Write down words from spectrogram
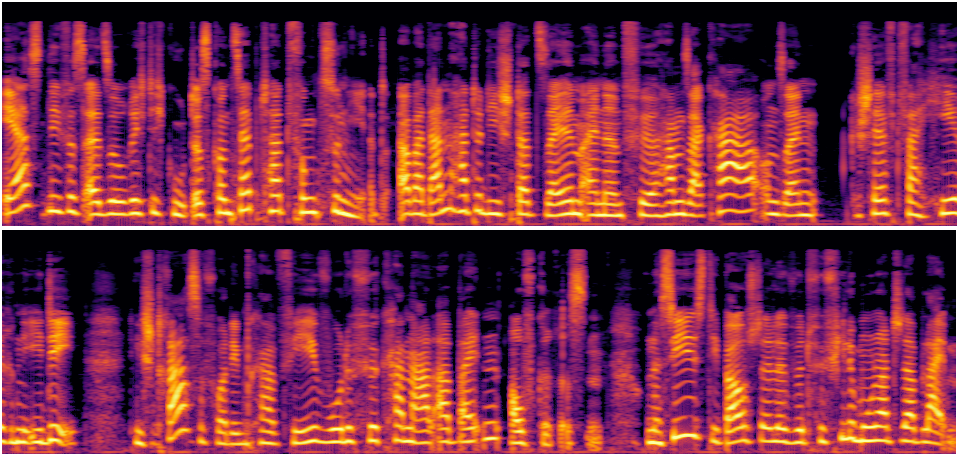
Erst lief es also richtig gut. Das Konzept hat funktioniert. Aber dann hatte die Stadt Selm eine für Hamza K. und sein Geschäft verheerende Idee. Die Straße vor dem Café wurde für Kanalarbeiten aufgerissen. Und es hieß, die Baustelle wird für viele Monate da bleiben.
